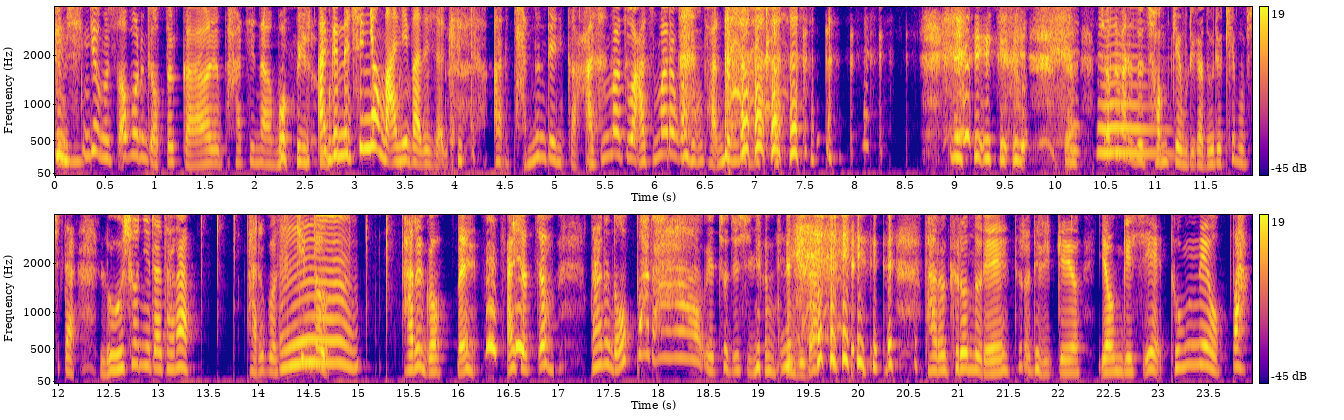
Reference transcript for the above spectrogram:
좀 신경을 써보는 게 어떨까. 바지나 뭐 이런. 아, 근데 신경 많이 받으셨겠다. 아, 받는다니까. 아줌마도 아줌마라고 하면 받는다니까. 네. 자, 조금만라도 젊게 우리가 노력해 봅시다. 로션이라도 하나 바르고 스킨도 음. 바르고 네 아셨죠? 나는 오빠다 외쳐주시면 됩니다. 바로 그런 노래 틀어드릴게요. 영기 씨의 동네 오빠.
